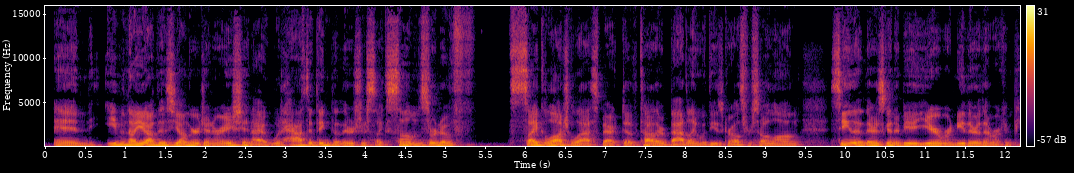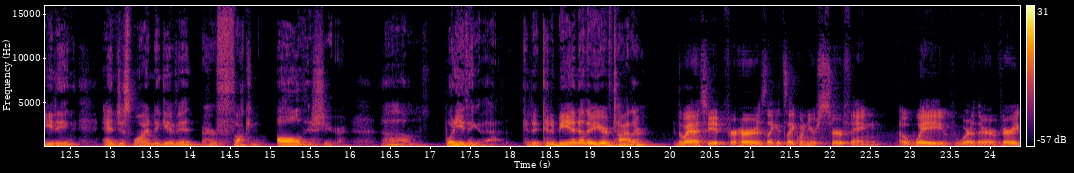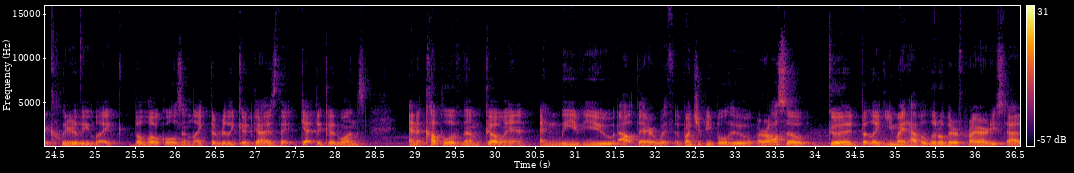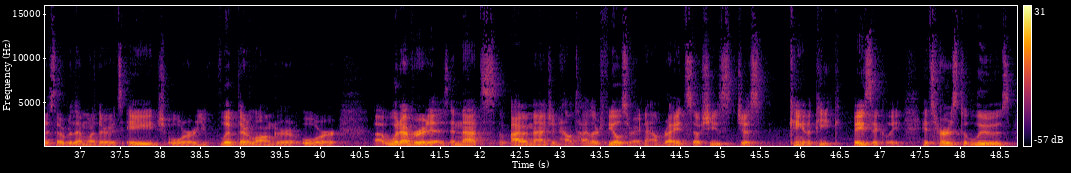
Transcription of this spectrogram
And even though you have this younger generation, I would have to think that there's just like some sort of psychological aspect of Tyler battling with these girls for so long, seeing that there's going to be a year where neither of them are competing and just wanting to give it her fucking all this year. Um, what do you think of that? Could it could it be another year of Tyler? The way I see it for her is like it's like when you're surfing a wave where there are very clearly like the locals and like the really good guys that get the good ones and a couple of them go in and leave you out there with a bunch of people who are also good but like you might have a little bit of priority status over them whether it's age or you've lived there longer or uh, whatever it is. And that's i imagine how tyler feels right now right? So she's just king of the peak basically. It's hers to lose.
